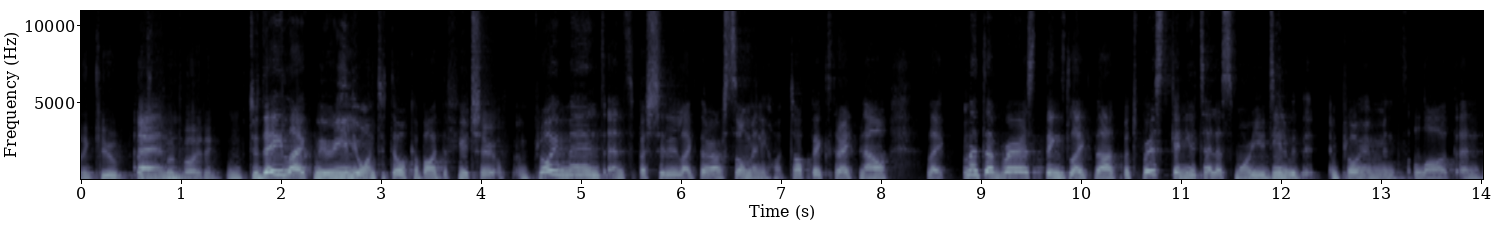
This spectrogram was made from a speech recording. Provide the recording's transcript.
thank you. Thank you for inviting. Today, like, we really want to talk about the future of employment, and especially, like, there are so many hot topics right now, like metaverse, things like that. But first, can you tell us more? You deal with employment a lot, and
